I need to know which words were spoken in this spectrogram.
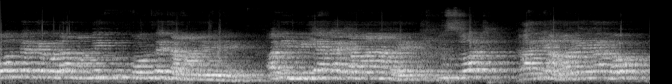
फ़ोन करके बोला, मम्मी, तू कौन से जमाने में है। अभी मीडिया का जमाना है। तू सोच, खाली हमारे यहाँ लोग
